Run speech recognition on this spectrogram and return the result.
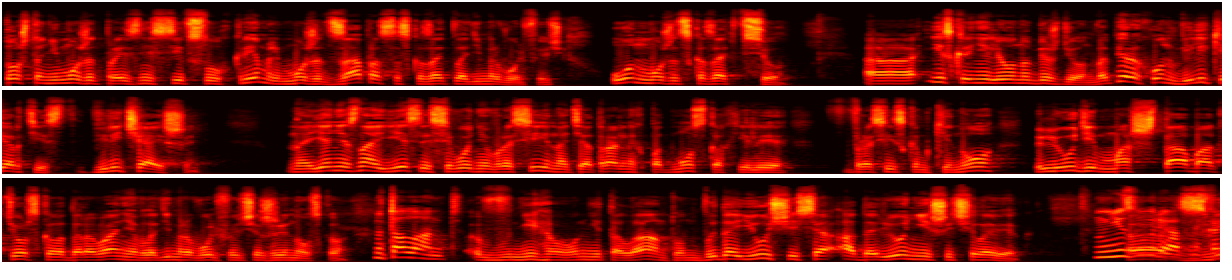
то, что не может произнести вслух Кремль, может запросто сказать Владимир Вольфович. Он может сказать все. А, искренне ли он убежден? Во-первых, он великий артист, величайший. Но Я не знаю, есть ли сегодня в России на театральных подмостках или в российском кино люди масштаба актерского дарования Владимира Вольфовича Жириновского. Ну, талант. В- не- он не талант, он выдающийся, одареннейший человек. Ну, Э, незаурядный, конечно.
